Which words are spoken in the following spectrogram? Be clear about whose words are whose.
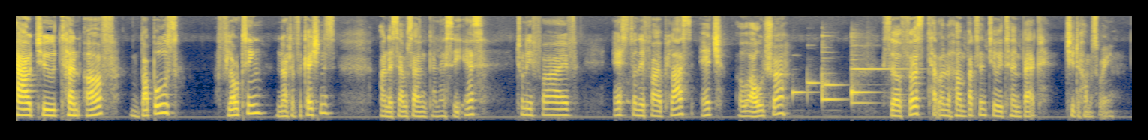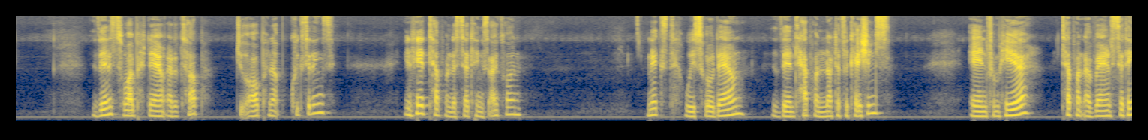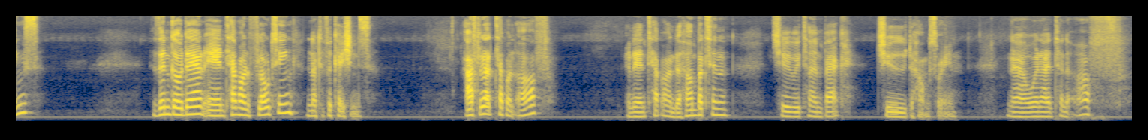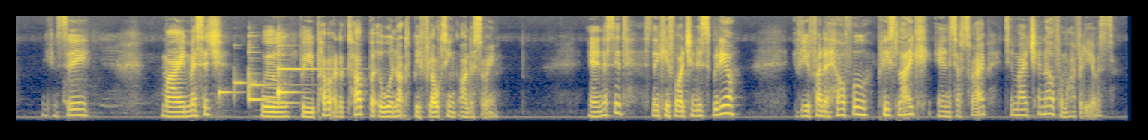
Speaker 1: how to turn off bubbles, floating notifications on the Samsung Galaxy S25, S25 Plus, Edge or Ultra. So first tap on the home button to return back to the home screen. Then swipe down at the top to open up quick settings. In here tap on the settings icon. Next we scroll down, then tap on notifications. And from here tap on advanced settings. Then go down and tap on floating notifications. After that tap on off and then tap on the home button to return back to the home screen. Now when I turn it off, you can see my message will be pop up at the top, but it will not be floating on the screen. And that's it. Thank you for watching this video. If you find it helpful, please like and subscribe to my channel for more videos.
